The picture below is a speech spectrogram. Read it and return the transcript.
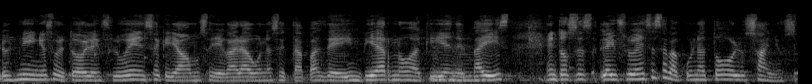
los niños, sobre todo la influenza, que ya vamos a llegar a unas etapas de invierno aquí en el país. Entonces, la influenza se vacuna todos los años,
